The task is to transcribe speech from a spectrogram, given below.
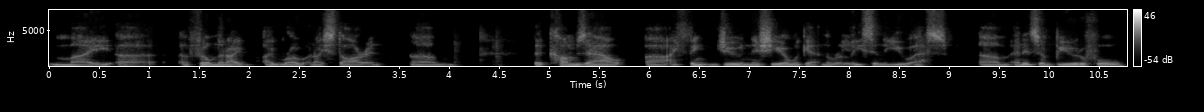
my, uh, a film that I, I wrote and I star in um, that comes out uh, I think June this year we're getting the release in the US, um, and it's a beautiful,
